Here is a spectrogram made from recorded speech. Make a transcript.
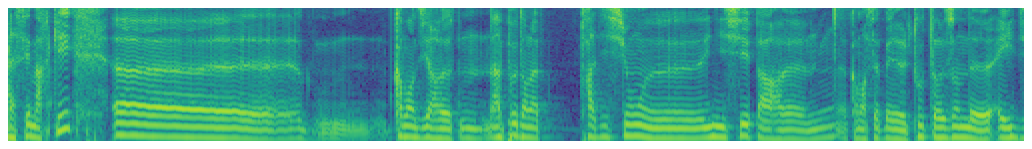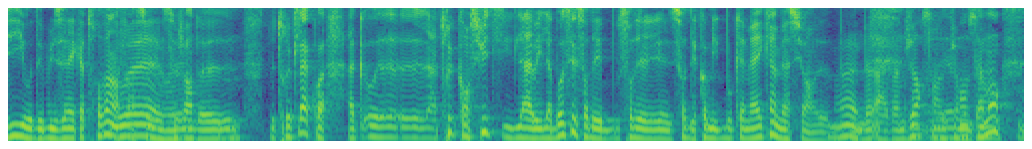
assez marqué euh, comment dire un peu dans la tradition euh, initiée par euh, comment ça s'appelle 2000 AD au début des années 80 enfin Ouais, ce, genre de, de truc là quoi un, euh, un truc qu'ensuite il a il a bossé sur des sur des sur des comic books américains bien sûr Ouais, bah, Avengers en euh, l'occurrence. notamment hein.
